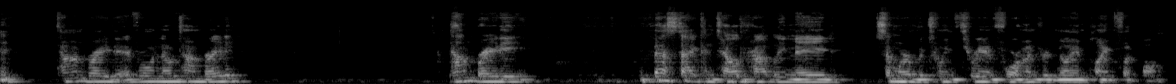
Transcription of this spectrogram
Tom Brady. Everyone know Tom Brady? Tom Brady, best I can tell, probably made somewhere between three and 400 million playing football.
